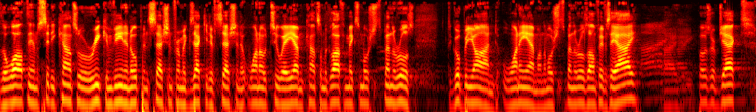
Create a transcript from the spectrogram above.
The Waltham City Council will reconvene in open session from executive session at 1:02 a.m. Council McLaughlin makes a motion to suspend the rules to go beyond 1 a.m. On the motion to suspend the rules, all in favor say aye. Aye. Oppose or object?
